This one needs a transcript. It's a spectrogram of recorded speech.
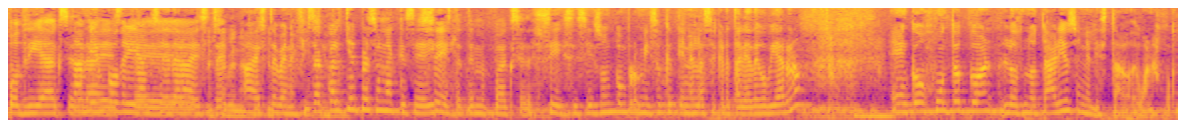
podría acceder también a podría este, acceder a este, este a este beneficio. O sea, cualquier persona que se dedique a este tema puede acceder. Sí, sí, sí, es un compromiso que tiene la Secretaría de Gobierno en conjunto con los notarios en el estado de Guanajuato.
